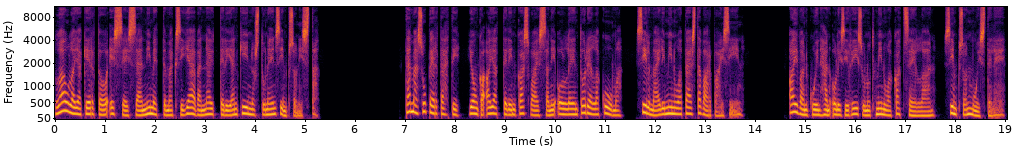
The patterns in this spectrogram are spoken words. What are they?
Laulaja kertoo esseissään nimettömäksi jäävän näyttelijän kiinnostuneen Simpsonista. Tämä supertähti, jonka ajattelin kasvaessani olleen todella kuuma, silmäili minua päästä varpaisiin. Aivan kuin hän olisi riisunut minua katseellaan, Simpson muistelee.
